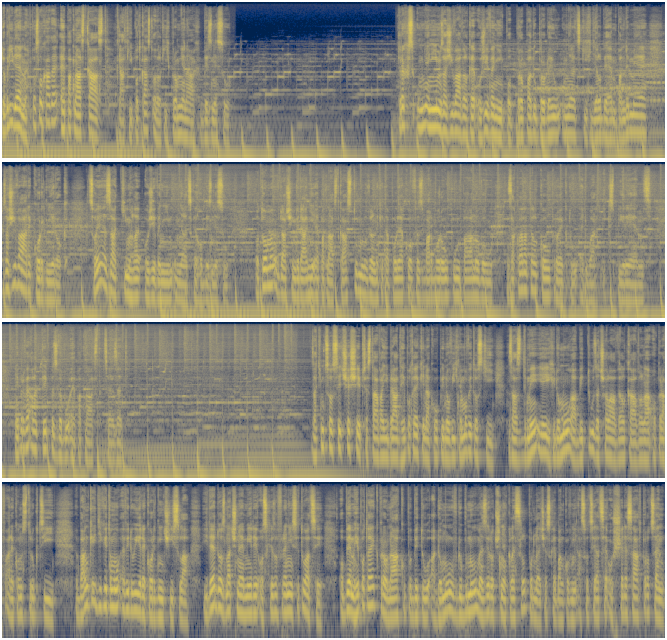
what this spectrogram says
Dobrý den, posloucháte E15cast, krátký podcast o velkých proměnách biznisu. Trh s uměním zažívá velké oživení po propadu prodejů uměleckých děl během pandemie, zažívá rekordní rok. Co je za tímhle oživením uměleckého biznisu? O tom v dalším vydání E15 castu mluvil Nikita Poliakov s Barborou Půlpánovou, zakladatelkou projektu Edward Experience. Nejprve ale tip z webu e15.cz. Zatímco si Češi přestávají brát hypotéky na koupi nových nemovitostí, za zdmi jejich domů a bytů začala velká vlna oprav a rekonstrukcí. Banky díky tomu evidují rekordní čísla. Jde do značné míry o schizofrenní situaci. Objem hypoték pro nákup bytů a domů v Dubnu meziročně klesl podle České bankovní asociace o 60%,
